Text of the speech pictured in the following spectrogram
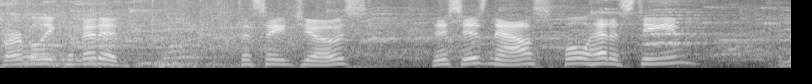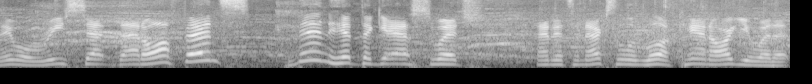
verbally committed to St. Joe's. This is Naus, full head of steam, and they will reset that offense, then hit the gas switch, and it's an excellent look. Can't argue with it.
